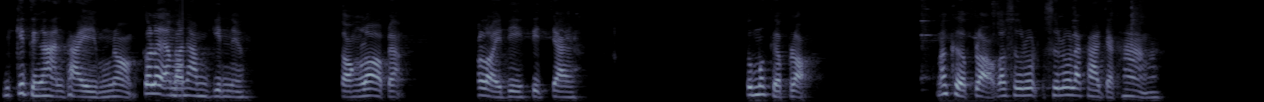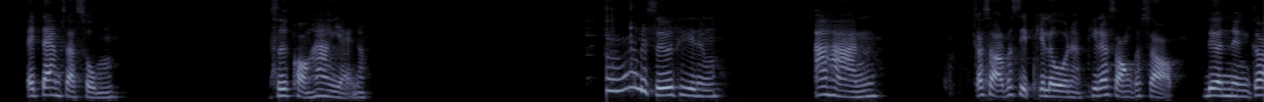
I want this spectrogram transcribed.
ไม่คิดถึงอาหารไทยอยู่เมืองนอก ก็เลยเอามาทำกินเนี่ยสองรอบแล้ว อร่อยดีติดใจซุปมะเขือเปราะมะเขือเปราะก็ซื้อซื้อลดราคาจากห้างอะ ได้แต้มสะสม ซื้อของห้างใหญ่เนาะไปซื้อทีหนึ่งอาหารกระสอบละสิบกิโลน่ะ ทีละสองกระสอบ เดือนหนึ่งก็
